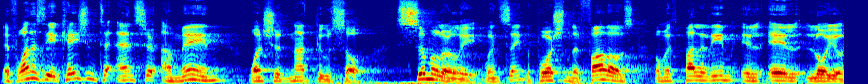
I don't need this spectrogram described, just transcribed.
If one has the occasion to answer Amen, one should not do so. Similarly, when saying the portion that follows, Umithpalelim il el lo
